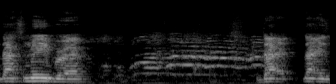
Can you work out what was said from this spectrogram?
That's me, bruh. That that is.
